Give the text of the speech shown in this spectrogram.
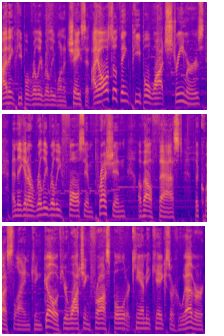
I think people really, really want to chase it. I also think people watch streamers and they get a really, really false impression of how fast the quest line can go. If you're watching Frostbolt or CammyCakes or whoever,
